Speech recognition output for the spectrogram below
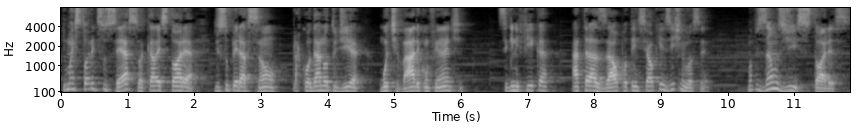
de uma história de sucesso, aquela história de superação, para acordar no outro dia motivado e confiante, significa atrasar o potencial que existe em você. Não precisamos de histórias.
